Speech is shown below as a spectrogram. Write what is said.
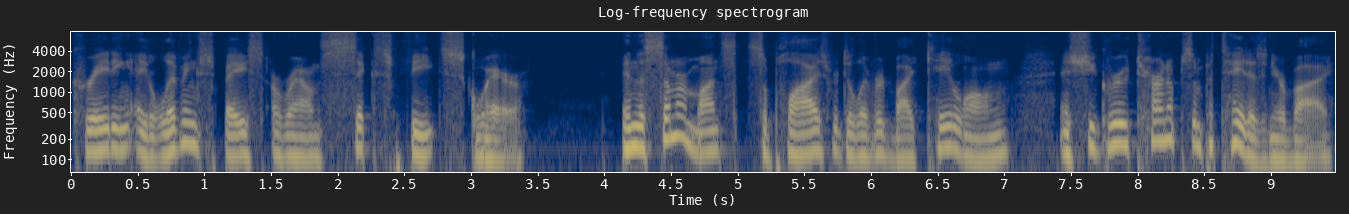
creating a living space around six feet square. In the summer months, supplies were delivered by Keylong, and she grew turnips and potatoes nearby.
